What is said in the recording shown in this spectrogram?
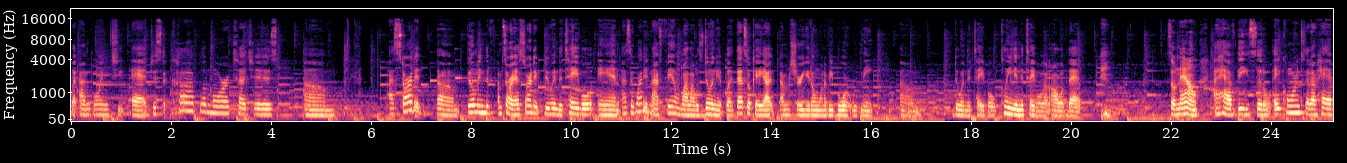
but I'm going to add just a couple of more touches. Um, I started um, filming the, I'm sorry, I started doing the table and I said, why didn't I film while I was doing it? But that's okay. I, am sure you don't want to be bored with me um, doing the table, cleaning the table and all of that. so now I have these little acorns that I've had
